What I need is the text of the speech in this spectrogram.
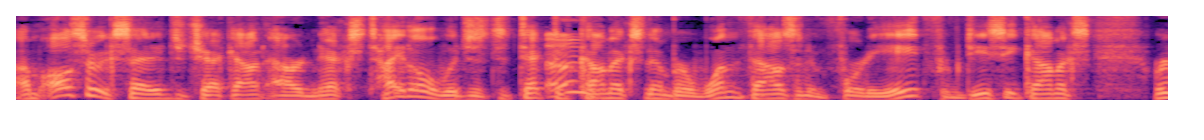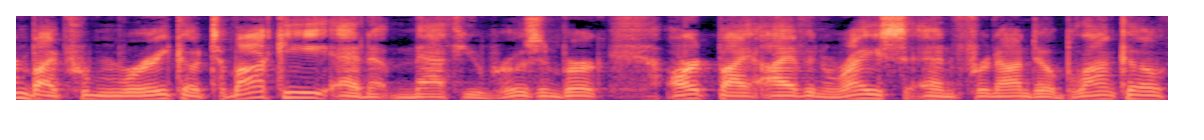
I'm also excited to check out our next title, which is Detective oh. Comics number 1048 from DC Comics, written by Mariko Tamaki and Matthew Rosenberg, art by Ivan Reis and Fernando Blanco.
